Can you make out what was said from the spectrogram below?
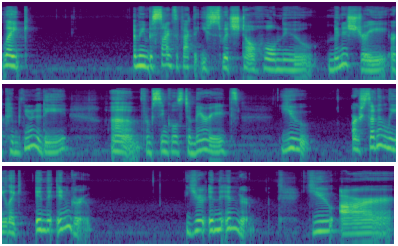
Like, I mean, besides the fact that you switched to a whole new ministry or community um, from singles to marrieds, you are suddenly like in the in group you're in the in group. You are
